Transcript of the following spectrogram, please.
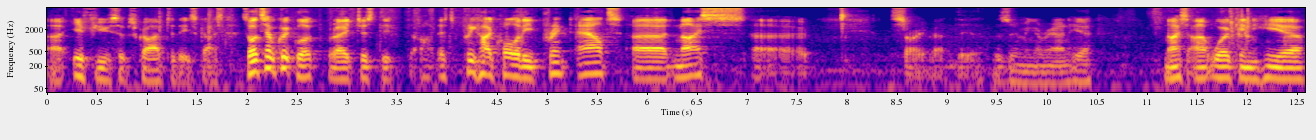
uh, if you subscribe to these guys. So let's have a quick look, right? Just the, oh, it's pretty high quality print out, uh, nice. Uh, sorry about the, the zooming around here. Nice artwork in here.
